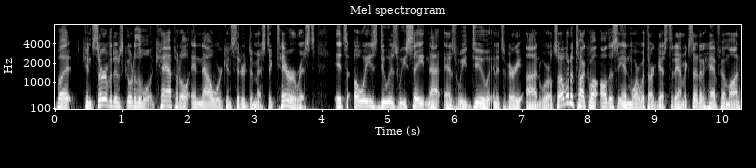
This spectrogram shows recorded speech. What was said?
But conservatives go to the Capitol, and now we're considered domestic terrorists. It's always do as we say, not as we do, and it's a very odd world. So I want to talk about all this and more with our guest today. I'm excited to have him on.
